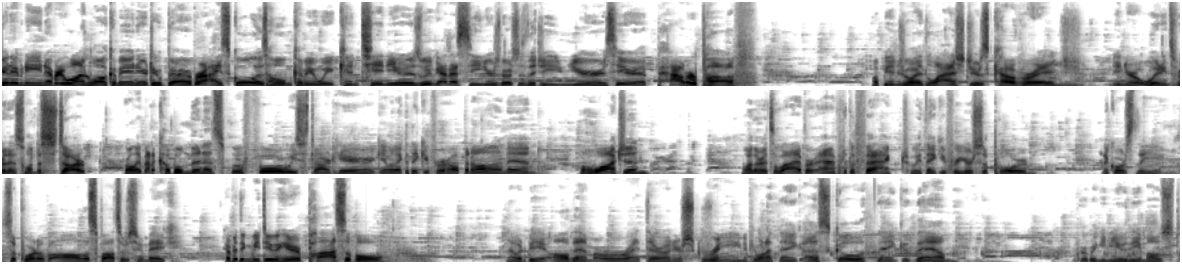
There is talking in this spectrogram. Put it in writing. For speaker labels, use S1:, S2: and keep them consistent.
S1: Good evening, everyone. Welcome in here to Bear River High School as homecoming week continues. We've got the seniors versus the juniors here at Powder Puff. Hope you enjoyed last year's coverage and you're waiting for this one to start. We're only about a couple minutes before we start here. Again, we'd like to thank you for hopping on and watching. Whether it's live or after the fact, we thank you for your support. And of course, the support of all the sponsors who make everything we do here possible. That would be all of them right there on your screen. If you want to thank us, go thank them for bringing you the most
